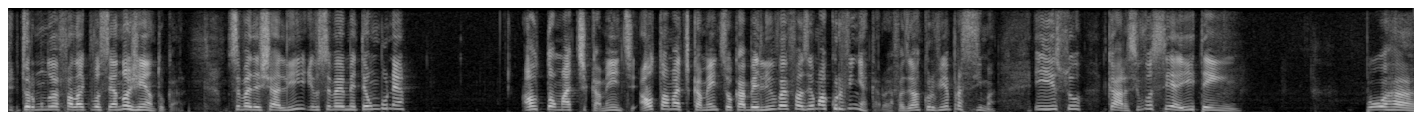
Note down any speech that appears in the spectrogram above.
e todo mundo vai falar que você é nojento, cara. Você vai deixar ali e você vai meter um boné automaticamente, automaticamente seu cabelinho vai fazer uma curvinha, cara, vai fazer uma curvinha para cima. E isso, cara, se você aí tem porra,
